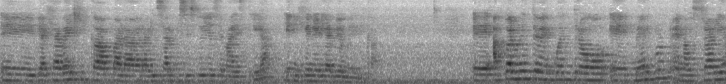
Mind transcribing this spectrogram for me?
eh, viajé a Bélgica para realizar mis estudios de maestría en Ingeniería Biomédica. Eh, actualmente me encuentro en Melbourne, en Australia,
